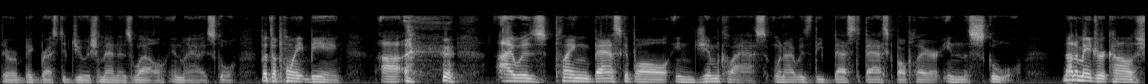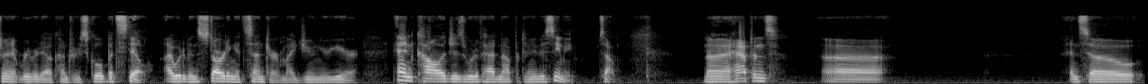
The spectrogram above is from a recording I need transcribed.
there were big breasted Jewish men as well in my high school. But the point being, uh, I was playing basketball in gym class when I was the best basketball player in the school. Not a major accomplishment at Riverdale Country School, but still, I would have been starting at center my junior year, and colleges would have had an opportunity to see me. So, none of that happens. Uh, and so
